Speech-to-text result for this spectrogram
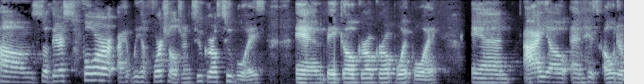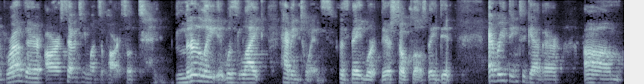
Um, so there's four, we have four children, two girls, two boys, and they go girl, girl, boy, boy. And Ayo and his older brother are 17 months apart. So t- literally it was like having twins because they were, they're so close. They did everything together. Um,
